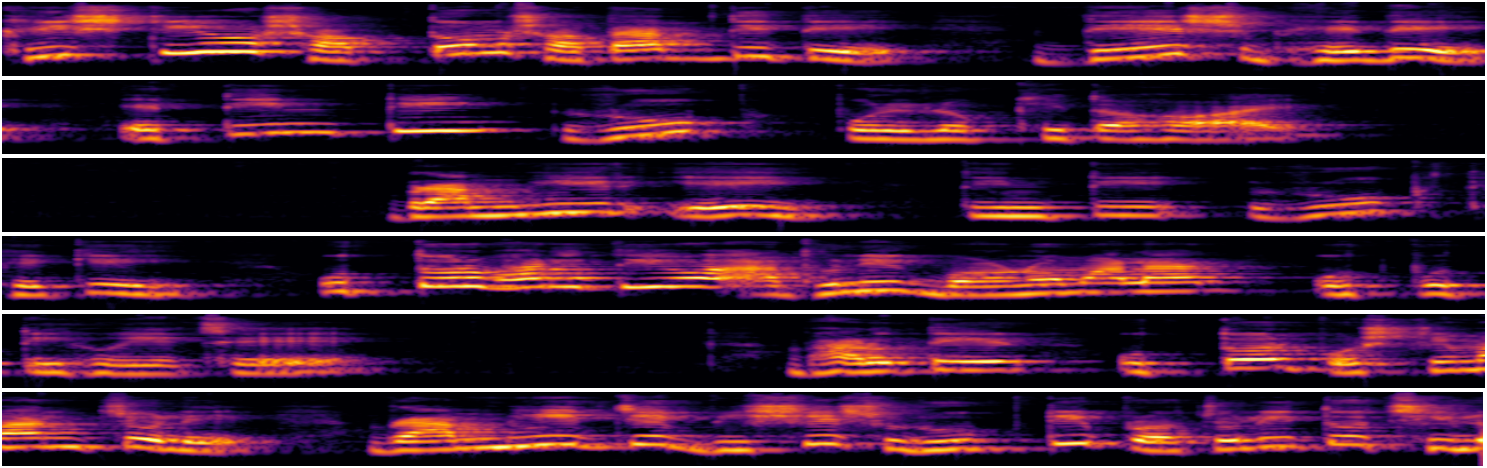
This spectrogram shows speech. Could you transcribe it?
খ্রিস্টীয় সপ্তম শতাব্দীতে দেশ ভেদে এ তিনটি রূপ পরিলক্ষিত হয়। ব্রাহ্মীর এই তিনটি রূপ থেকেই উত্তর ভারতীয় আধুনিক বর্ণমালার উৎপত্তি হয়েছে। ভারতের উত্তর পশ্চিমাঞ্চলে ব্রাহ্মীর যে বিশেষ রূপটি প্রচলিত ছিল,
